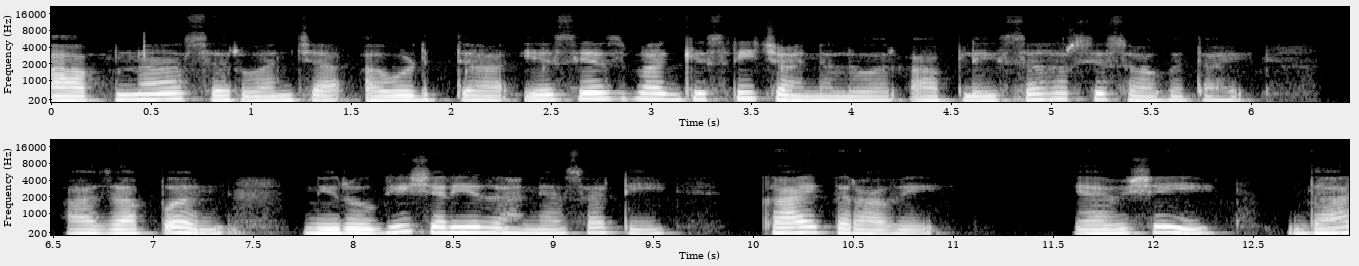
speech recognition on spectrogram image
आपणा सर्वांच्या आवडत्या एस एस भाग्यश्री चॅनलवर आपले सहर्ष स्वागत आहे. आज आपण निरोगी शरीर राहण्यासाठी काय करावे याविषयी दहा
